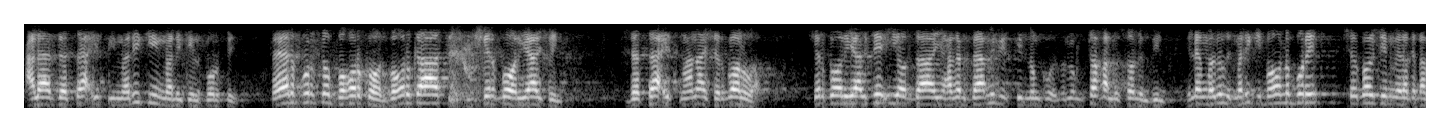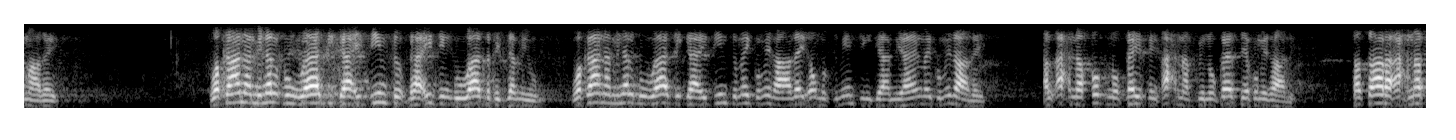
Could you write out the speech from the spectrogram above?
cala dasaisi maliki maliki lfursi reer furso boqorkood boqorkaas shirgoolyaalshay dasais manaa shirgool wa. Shirgoolyaalsha iyo hagardaamidis takhaluso lindil ila maliki bola buri shirgoolsha mela ka dhamaaday wa kana min alquwaadi gaaidinto gaaidin guwaada kajami wa kana min alquwaadi gaaidinto may kumid haaday oo muslimiinta ingaamiyaayen may kumid haaday. Alaxnaf bnu qaysin axnaf binu qays ya kumid haaday. Fasaara axnaf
